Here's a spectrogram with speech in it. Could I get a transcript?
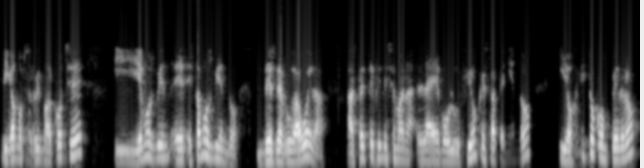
digamos, el ritmo al coche y hemos eh, estamos viendo desde Rudagüera hasta este fin de semana la evolución que está teniendo y ojito con Pedro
